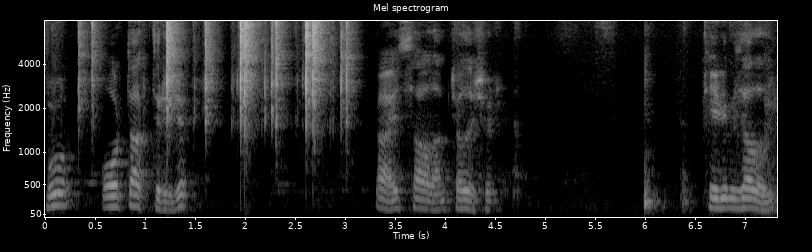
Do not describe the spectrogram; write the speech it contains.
Bu orta attırıcı gayet sağlam çalışır. Telimizi alalım.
